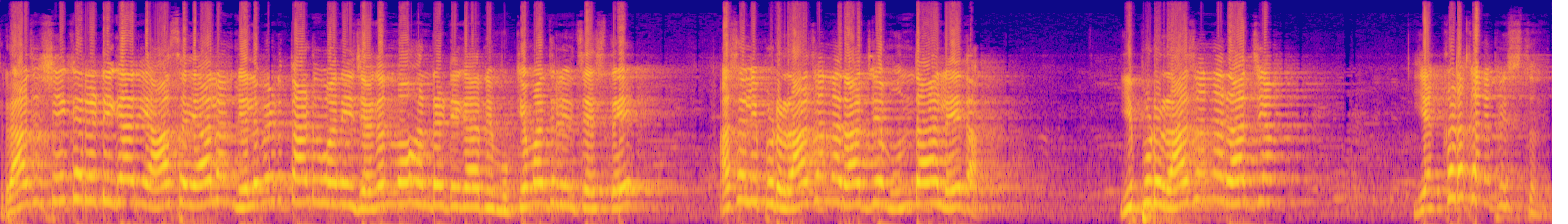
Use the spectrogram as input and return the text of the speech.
రాజశేఖర రెడ్డి గారి ఆశయాలను నిలబెడతాడు అని జగన్మోహన్ రెడ్డి గారిని ముఖ్యమంత్రిని చేస్తే అసలు ఇప్పుడు రాజన్న రాజ్యం ఉందా లేదా? ఇప్పుడు రాజన్న రాజ్యం ఎక్కడ కనిపిస్తుంది?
